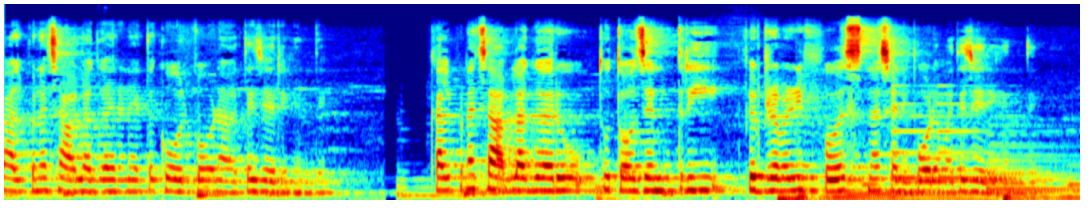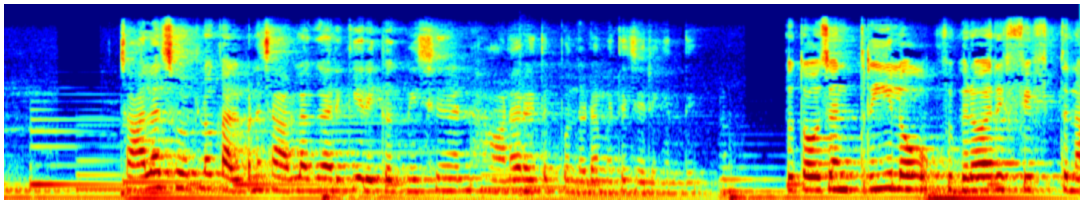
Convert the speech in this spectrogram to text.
కల్పన చావ్లా గారిని అయితే కోల్పోవడం అయితే జరిగింది. కల్పన చావ్లా గారు టూ థౌజండ్ త్రీ ఫిబ్రవరి ఫస్ట్న చనిపోవడం అయితే జరిగింది. చాలా చోట్ల కల్పన చావ్లా గారికి రికగ్నిషన్ అండ్ హానర్ అయితే పొందడం అయితే జరిగింది. టూ థౌజండ్ త్రీలో ఫిబ్రవరి ఫిఫ్త్న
